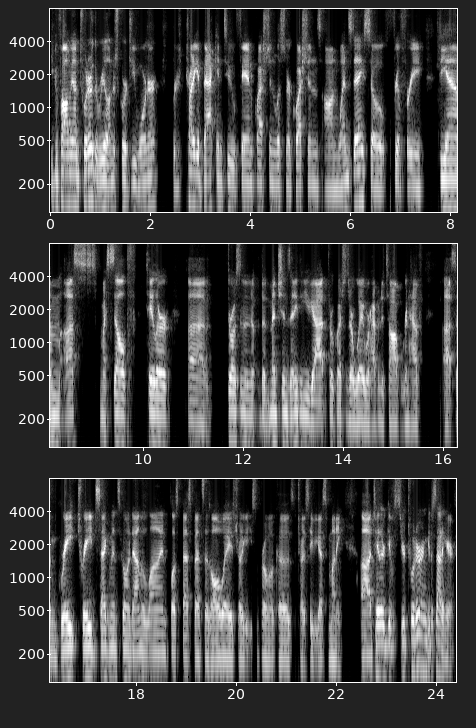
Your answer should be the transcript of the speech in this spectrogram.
You can follow me on Twitter, the real underscore G Warner. We're trying to get back into fan question, listener questions on Wednesday. So feel free DM us, myself, Taylor. Uh, throw us in the, the, mentions, anything you got, throw questions our way. We're happy to talk. We're going to have uh, some great trade segments going down the line, plus best bets as always. Try to get you some promo codes try to save you guys some money. Uh, Taylor, give us your Twitter and get us out of here.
